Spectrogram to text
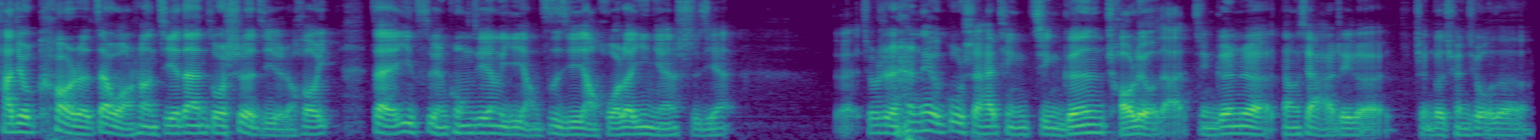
他就靠着在网上接单做设计，然后在异次元空间里养自己，养活了一年时间。对，就是 那个故事还挺紧跟潮流的，紧跟着当下这个整个全球的。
